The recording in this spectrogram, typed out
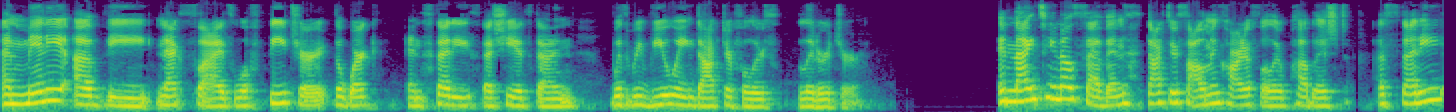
and many of the next slides will feature the work and studies that she has done with reviewing Dr. Fuller's literature. In 1907, Dr. Solomon Carter Fuller published a study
